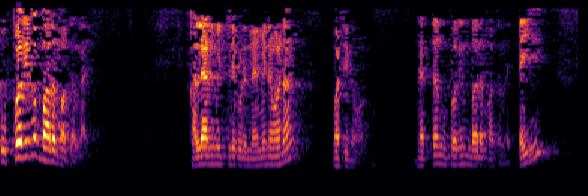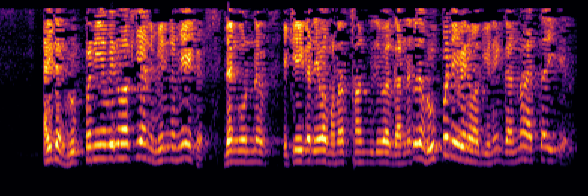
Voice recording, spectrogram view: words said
උපරිම බරපතලයි. කල්‍යාණ මිත්‍රයෙකුට නැමෙනවා නම් වටිනවා. නැත්තම් උපරිම බරපතලයි. ඇයි? ඇයි දැන් රුප්පණීය වෙනවා කියන්නේ මෙන්න මේක. දැන් ඔන්න එක එක දේවල් මනස්කාන්ති දේවල් ගන්න නැතුව දැන් රුප්පණීය වෙනවා කියන එක ගන්නවා ඇත්තයි කියලා.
